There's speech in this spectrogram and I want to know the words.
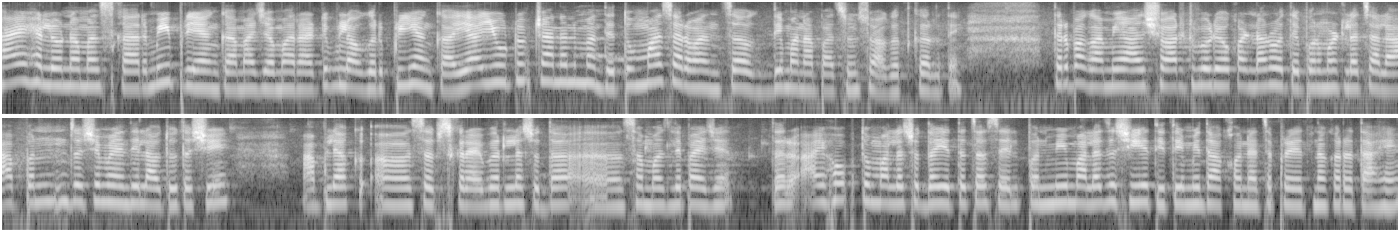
हाय हॅलो नमस्कार. मी प्रियंका माझ्या मराठी ब्लॉगर प्रियंका या यूट्यूब चॅनलमध्ये तुम्हा सर्वांचं अगदी मनापासून स्वागत करते. तर बघा मी आज शॉर्ट व्हिडिओ काढणार होते पण म्हटलं चला आपण जशी मेहंदी लावतो तशी आपल्या सबस्क्रायबरलासुद्धा समजले पाहिजे. तर आय होप तुम्हालासुद्धा येतच असेल पण मी मला जशी येते ते मी दाखवण्याचा प्रयत्न करत आहे.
